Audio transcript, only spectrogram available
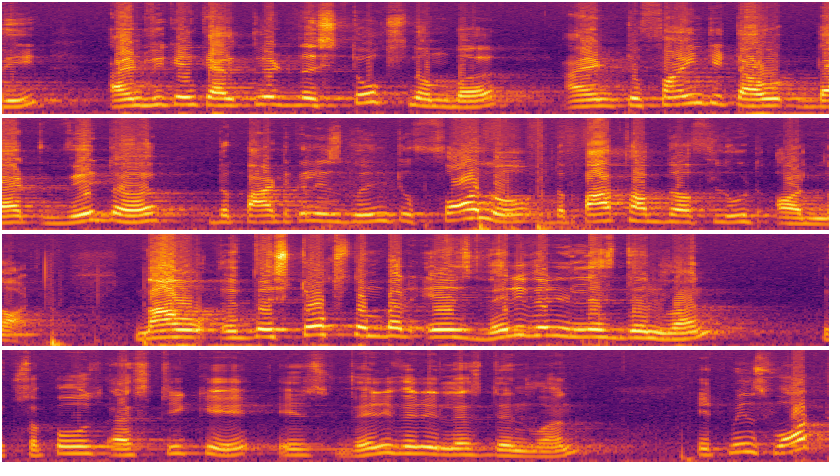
v and we can calculate the Stokes number and to find it out that whether the particle is going to follow the path of the fluid or not. Now, if the Stokes number is very very less than 1, if suppose STK is very very less than 1, it means what?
